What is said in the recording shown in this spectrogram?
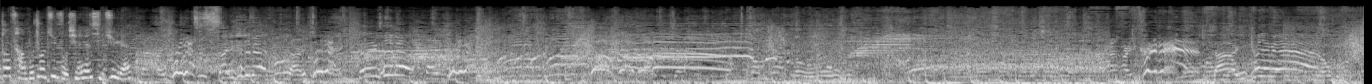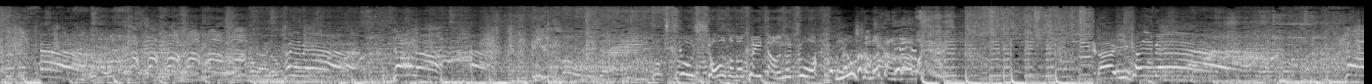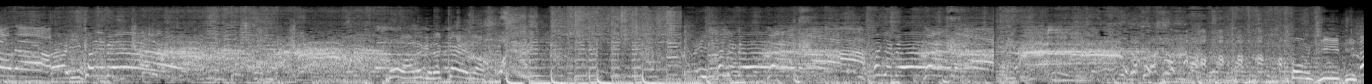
都藏不住剧组全员喜剧人。看这边，大鱼看这边，看这边，大鱼看这边。看这边，大鱼看这边。看这边，漂亮。用手怎么可以挡得住？你用什么挡的？大鱼看给它盖上。你看这边，看这边，痛踢底。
